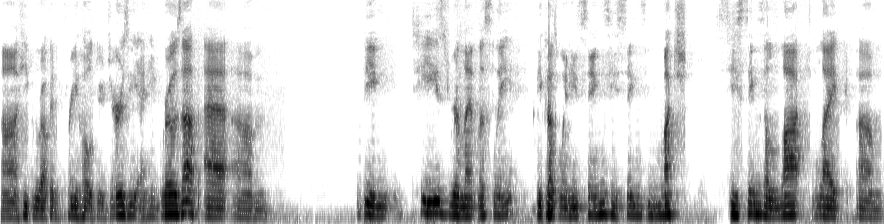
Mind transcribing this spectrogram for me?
Uh, he grew up in Freehold, New Jersey, and he grows up at um, being teased relentlessly because when he sings, he sings much. He sings a lot like um,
